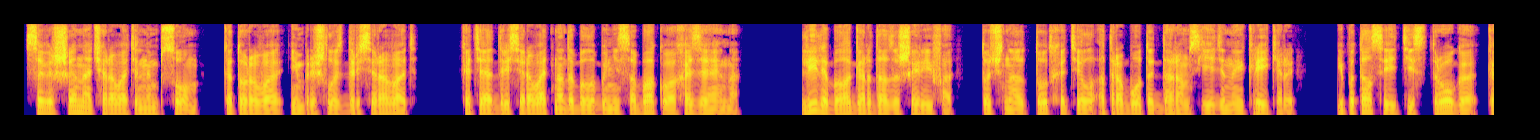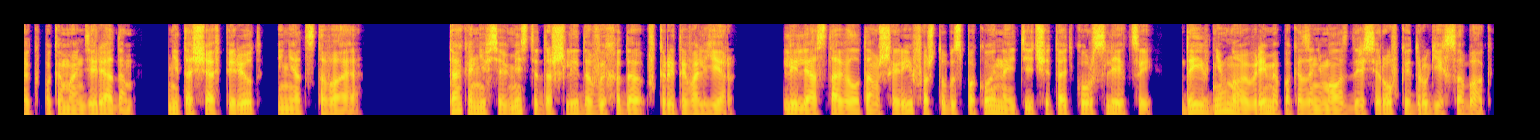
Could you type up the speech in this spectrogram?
совершенно очаровательным псом, которого им пришлось дрессировать, хотя дрессировать надо было бы не собаку, а хозяина. Лиля была горда за шерифа, точно тот хотел отработать даром съеденные крекеры и пытался идти строго, как по команде рядом, не таща вперед и не отставая. Так они все вместе дошли до выхода в крытый вольер. Лили оставила там шерифа, чтобы спокойно идти читать курс лекций, да и в дневное время, пока занималась дрессировкой других собак.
